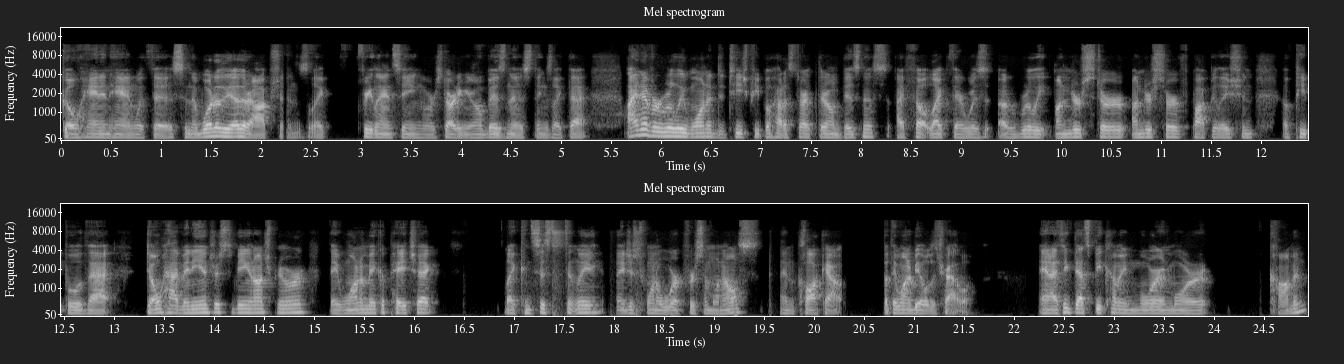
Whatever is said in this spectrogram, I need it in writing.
go hand in hand with this and then what are the other options like freelancing or starting your own business, things like that. I never really wanted to teach people how to start their own business. I felt like there was a really underserved underserved population of people that don't have any interest in being an entrepreneur. They want to make a paycheck like consistently. They just want to work for someone else and clock out, but they want to be able to travel. And I think that's becoming more and more common.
